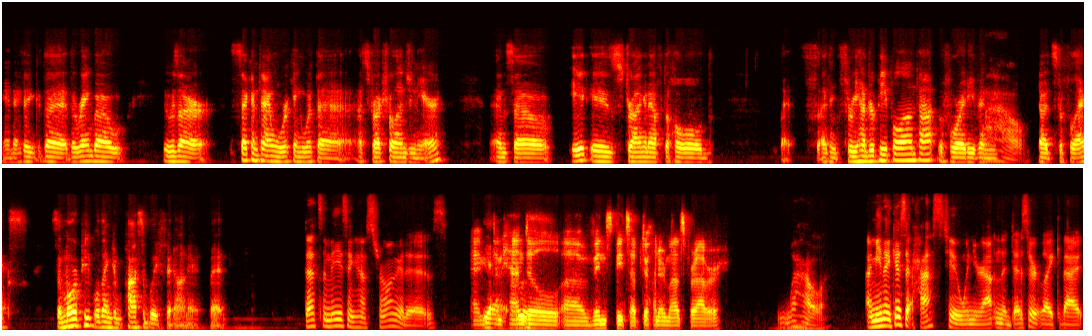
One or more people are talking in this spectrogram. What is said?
And I think the the rainbow, it was our second time working with a, a structural engineer. And so it is strong enough to hold, what, I think 300 people on top before it even Wow, starts to flex. So more people than can possibly fit on it. But that's amazing how strong it is. And Yeah, can it was- handle uh, wind speeds up to 100 miles per hour. Wow. I mean, I guess it has to when you're out in the desert like that.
